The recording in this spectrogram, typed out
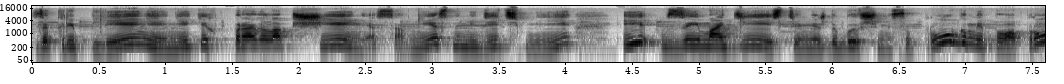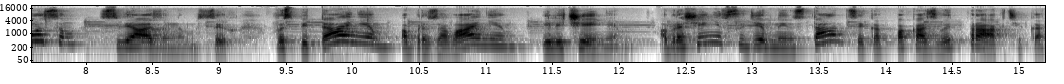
закрепление неких правил общения совместными детьми и взаимодействие между бывшими супругами по вопросам, связанным с их воспитанием, образованием и лечением. Обращение в судебные инстанции, как показывает практика,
